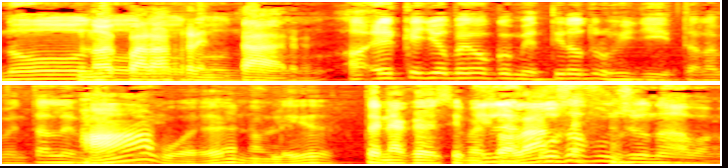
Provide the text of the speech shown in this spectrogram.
No, no, no, es para no, rentar. Ah, es que yo vengo con mi estilo trujillista, lamentablemente. Ah, bueno, líder. Tenía que decirme y eso las adelante. cosas funcionaban.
